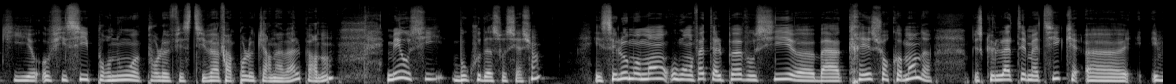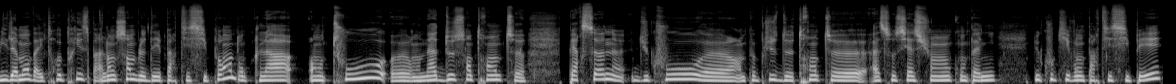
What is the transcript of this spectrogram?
qui officient pour nous pour le festival, pour le carnaval, pardon, mais aussi beaucoup d'associations et c'est le moment où en fait elles peuvent aussi euh, bah, créer sur commande, puisque la thématique euh, évidemment va être reprise par l'ensemble des participants. Donc là, en tout, euh, on a 230 personnes, du coup, un peu plus de 30 associations, compagnies, du coup, qui vont participer,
